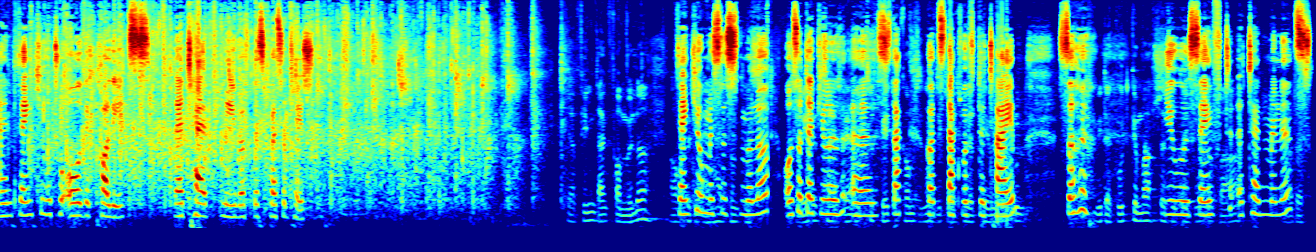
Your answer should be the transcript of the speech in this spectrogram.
And thank you to all the colleagues that helped me with this presentation. Thank you, Mrs. Müller. Also that you uh, stuck, got stuck with the time. So you saved uh, 10 minutes,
